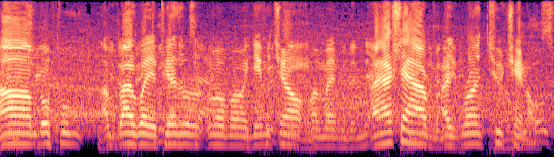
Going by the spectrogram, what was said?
Um, but from, uh, by the way, if you guys are on my gaming channel, my, I actually have, I run two channels.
